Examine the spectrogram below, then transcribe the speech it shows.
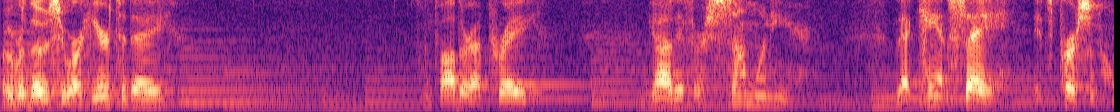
over those who are here today. And Father, I pray, God, if there's someone here that can't say it's personal,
